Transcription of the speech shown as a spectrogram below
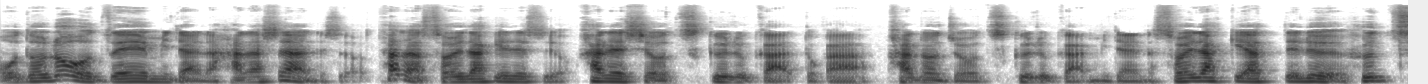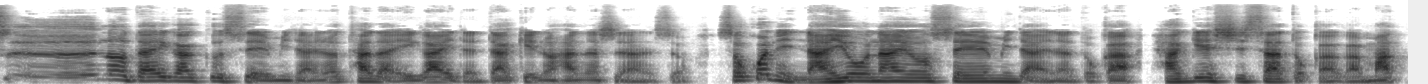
踊ろうぜみたいな話なんですよ。ただそれだけですよ。彼氏を作るかとか、彼女を作るかみたいな、それだけやってる普通の大学生みたいなのをただ描いただけの話なんですよ。そこになよなよ性みたいなとか、激しさとかが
